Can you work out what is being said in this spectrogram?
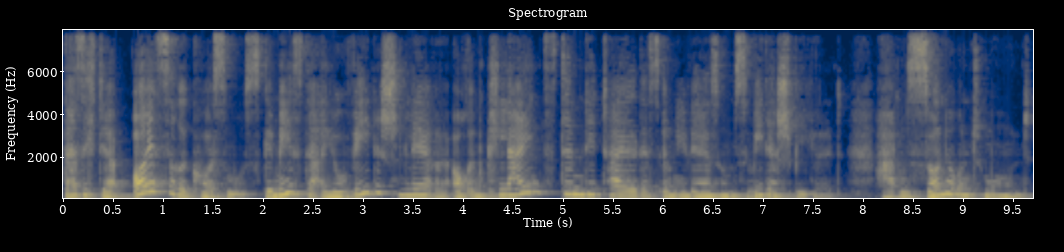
Da sich der äußere Kosmos gemäß der ayurvedischen Lehre auch im kleinsten Detail des Universums widerspiegelt, haben Sonne und Mond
